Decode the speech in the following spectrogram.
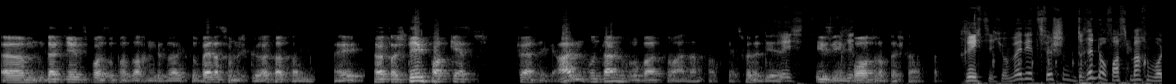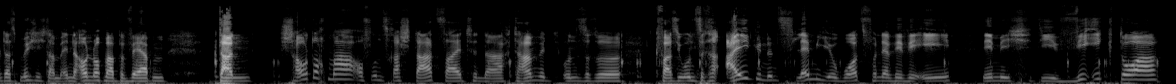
Ähm, da hat James mal super Sachen gesagt. So, wer das noch nicht gehört hat, dann, hey, hört euch den Podcast fertig an und dann rüber zum anderen Podcast. Findet ihr Richtig. easy important auf der Startseite. Richtig. Und wenn ihr zwischendrin noch was machen wollt, das möchte ich am Ende auch nochmal bewerben, dann schaut doch mal auf unserer Startseite nach. Da haben wir unsere, quasi unsere eigenen Slammy Awards von der WWE, nämlich die Victor.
